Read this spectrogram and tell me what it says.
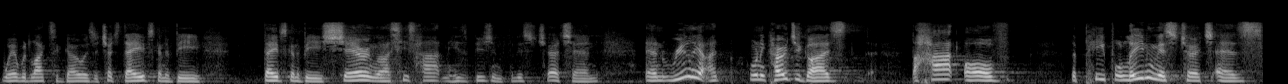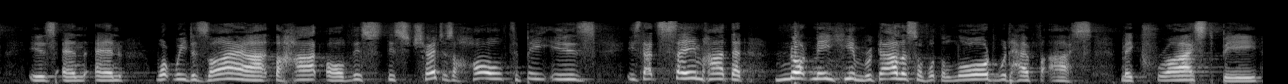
where we'd like to go as a church. Dave's going to be, Dave's going to be sharing with us his heart and his vision for this church. And, and really, I want to encourage you guys, the heart of the people leading this church as is and, and what we desire the heart of this, this church as a whole to be is, is that same heart that not me, him, regardless of what the Lord would have for us. May Christ be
